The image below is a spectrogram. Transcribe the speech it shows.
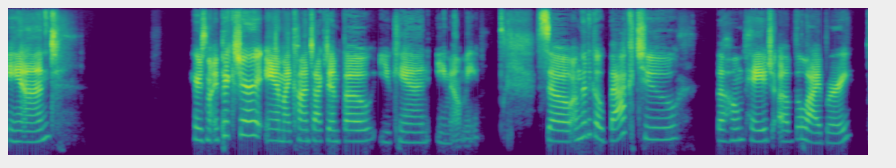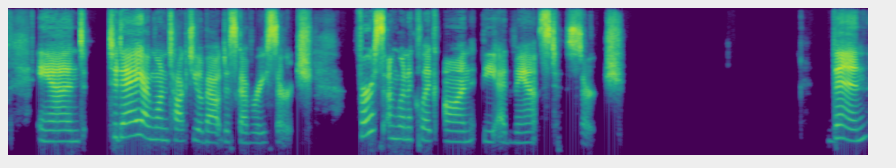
And Here's my picture and my contact info. You can email me. So I'm going to go back to the home page of the library. And today I want to talk to you about Discovery Search. First, I'm going to click on the Advanced Search. Then,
